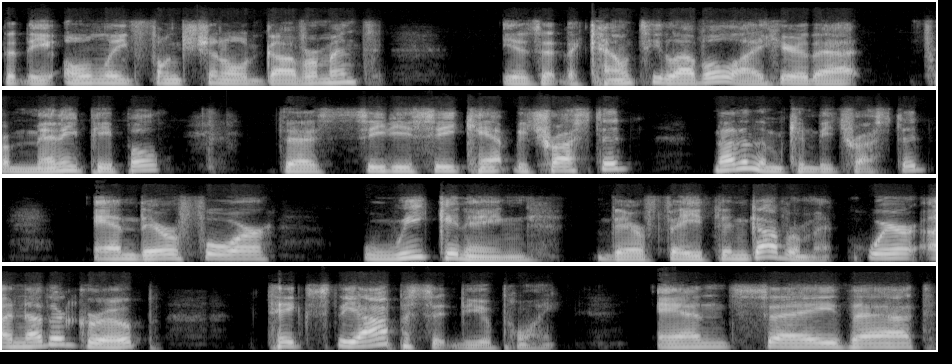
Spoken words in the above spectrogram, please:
that the only functional government is at the county level. I hear that from many people. The CDC can't be trusted. None of them can be trusted. And therefore, weakening their faith in government, where another group takes the opposite viewpoint and say that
